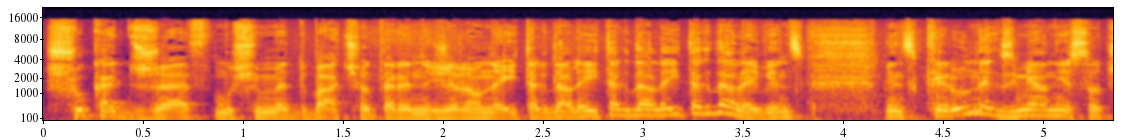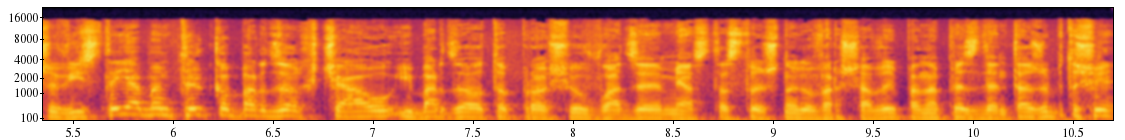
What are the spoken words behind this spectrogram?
szukać drzew, musimy dbać o tereny zielone i tak dalej, i tak dalej, i tak dalej. Więc, więc kierunek zmian jest oczywisty. Ja bym tylko bardzo chciał i bardzo o to prosił władze miasta stołecznego Warszawy i pana prezydenta, żeby to się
